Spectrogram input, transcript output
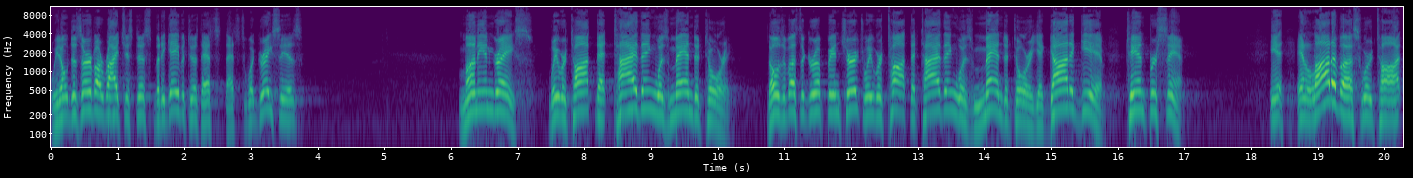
We don't deserve our righteousness, but He gave it to us. That's, that's what grace is. Money and grace. We were taught that tithing was mandatory. Those of us that grew up in church, we were taught that tithing was mandatory. You got to give 10%. It, and a lot of us were taught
